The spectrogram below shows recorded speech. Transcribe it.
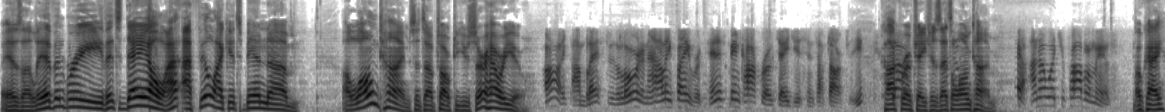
As I live and breathe, it's Dale. I, I feel like it's been um, a long time since I've talked to you, sir. How are you? I'm blessed with the Lord and highly favored. And it's been cockroach ages since I've talked to you. Cockroach so, ages, that's a long time. Yeah, I know what your problem is. Okay.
